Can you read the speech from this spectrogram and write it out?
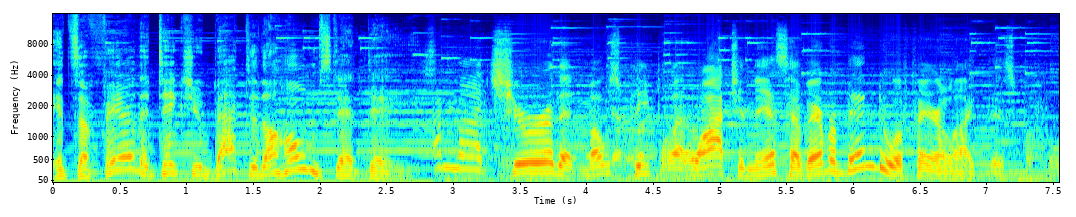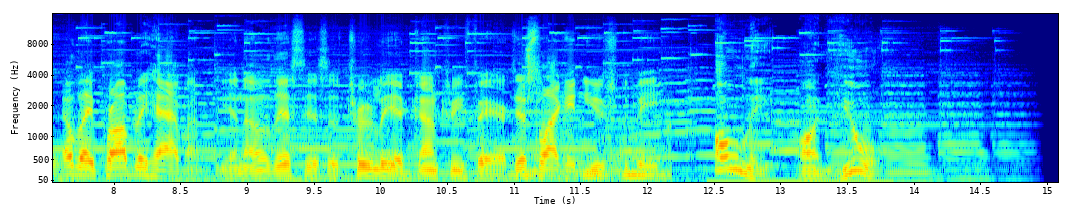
It's a fair that takes you back to the homestead days. I'm not sure that most people watching this have ever been to a fair like this before. Well, they probably haven't. You know, this is a truly a country fair, just like it used to be. Only on Huell.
